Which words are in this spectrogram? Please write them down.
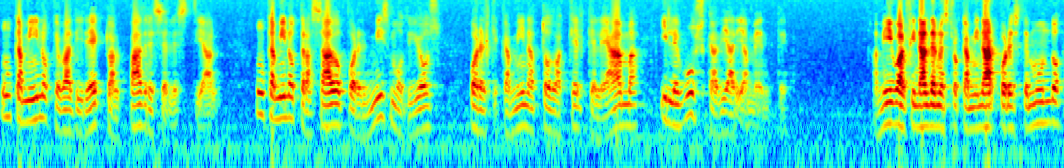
un camino que va directo al Padre Celestial, un camino trazado por el mismo Dios por el que camina todo aquel que le ama y le busca diariamente. Amigo, al final de nuestro caminar por este mundo,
